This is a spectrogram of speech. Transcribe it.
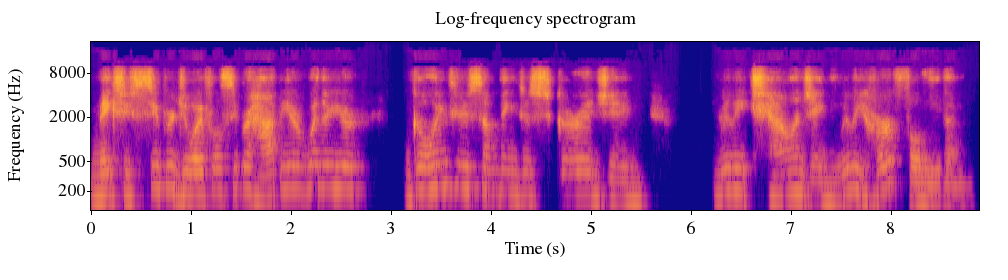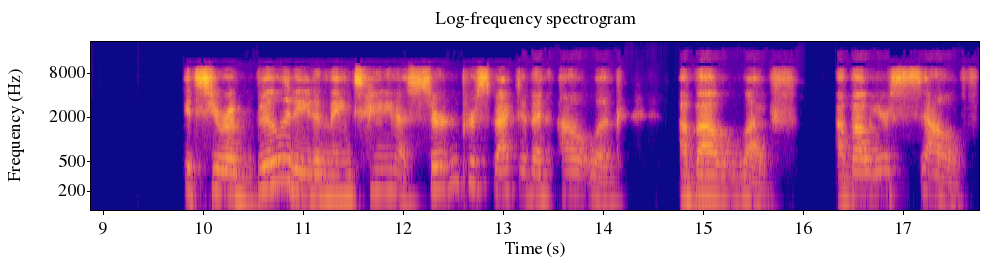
makes you super joyful, super happy, or whether you're going through something discouraging really challenging, really hurtful, even. It's your ability to maintain a certain perspective and outlook about life, about yourself,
